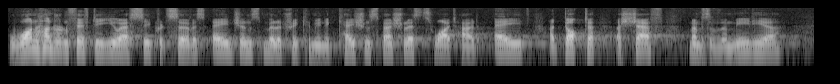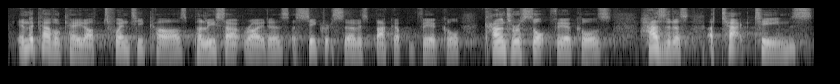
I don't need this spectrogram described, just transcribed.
150 US Secret Service agents, military communication specialists, White House aide, a doctor, a chef, members of the media. In the cavalcade are 20 cars, police outriders, a Secret Service backup vehicle, counter assault vehicles, hazardous attack teams,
